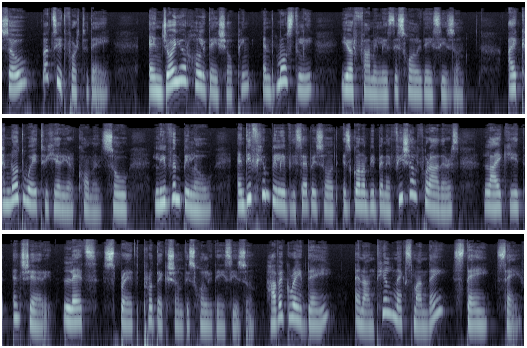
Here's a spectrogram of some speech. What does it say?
So that's it for today. Enjoy your holiday shopping and mostly your families this holiday season. I cannot wait to hear your comments, so leave them below. And if you believe this episode is gonna be beneficial for others, like it, and share it. Let's spread protection this holiday season. Have a great day, and until next Monday, stay safe.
